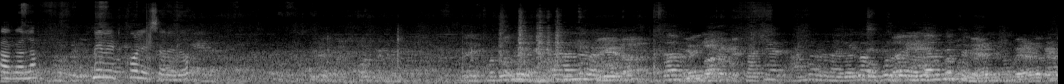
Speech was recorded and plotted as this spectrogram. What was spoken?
ಆಗಲ್ಲ. ನೀವು ಇಟ್ಕೊಳ್ಳಿ ಸರ್ ಇದು. ಬೇಡ ಬೇಡ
